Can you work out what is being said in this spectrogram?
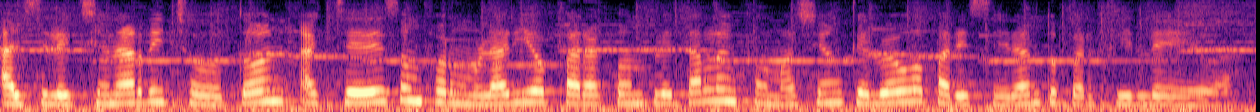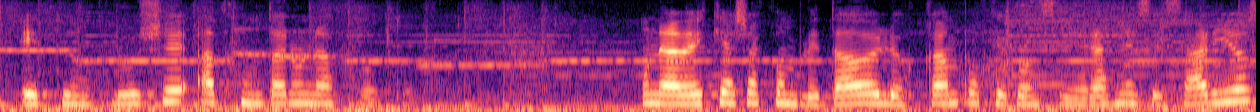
Al seleccionar dicho botón, accedes a un formulario para completar la información que luego aparecerá en tu perfil de EVA. Esto incluye adjuntar una foto. Una vez que hayas completado los campos que consideras necesarios,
